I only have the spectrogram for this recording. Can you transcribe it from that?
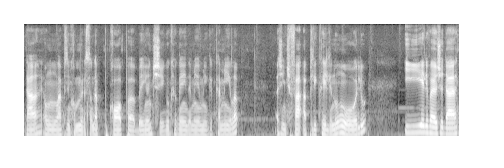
tá? É um lápis em comemoração da Copa bem antigo que eu ganhei da minha amiga Camila. A gente aplica ele no olho e ele vai ajudar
